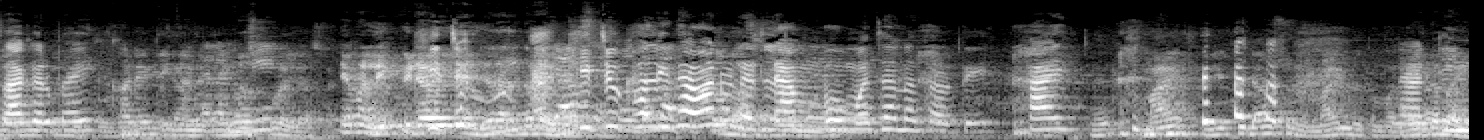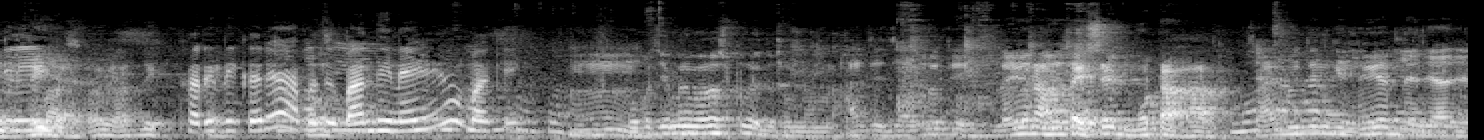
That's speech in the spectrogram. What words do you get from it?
સાગરભાઈ. ખીચું ખાલી થવાનું ને એટલે આમ બહુ મજા નથી આવતી હાય ના ખરીદી કર્યા આ બધું બાંધીને આવ્યું બાકી. જાગૃતિ. લઈ જાગૃતિ લઈ જ લેજે આજે.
